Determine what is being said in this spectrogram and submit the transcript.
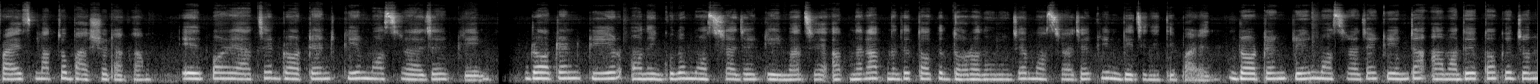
প্রাইস মাত্র বাইশশো টাকা। এরপরে আছে dot and cream moisturiser cream. Dot and ক্রিয়ের অনেকগুলো ময়শ্চারাইজার ক্রিম আছে। আপনারা আপনাদের ত্বকের ধরন অনুযায়ী ময়শ্চারাইজার ক্রিম বেছে নিতে পারেন। ডট অ্যান্ড ক্রিম ময়শ্চারাইজার ক্রিমটা আমাদের ত্বকের জন্য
